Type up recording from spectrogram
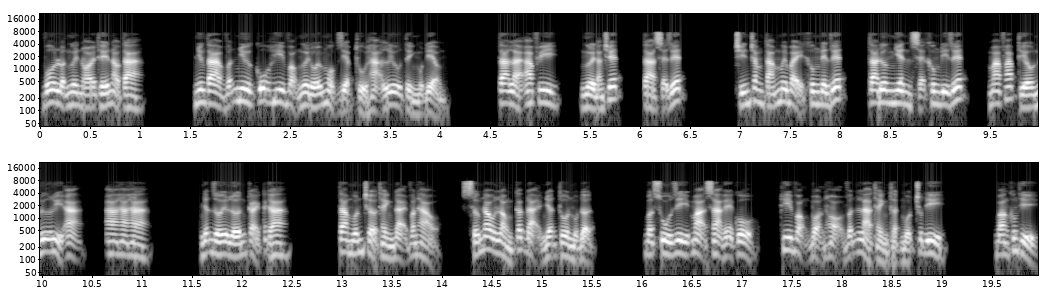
Vô luận ngươi nói thế nào ta, nhưng ta vẫn như cũ hy vọng ngươi đối một diệp thủ hạ lưu tình một điểm. Ta là a phi người đáng chết, ta sẽ giết. 987 không nên giết, ta đương nhiên sẽ không đi giết, ma pháp thiếu nữ lì ạ, a ha ha. Nhẫn giới lớn cải cách ta ta muốn trở thành đại văn hảo, sớm đau lòng các đại nhận thôn một đợt. Bật xù gì mạ xạ hệ cô hy vọng bọn họ vẫn là thành thật một chút đi. Bằng không thì,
